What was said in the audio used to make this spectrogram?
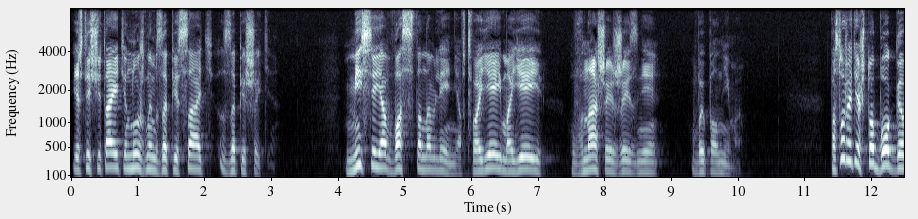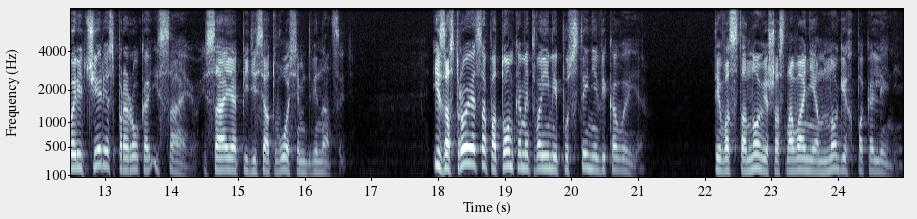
Если считаете нужным записать, запишите. Миссия восстановления в твоей, моей, в нашей жизни выполнима. Послушайте, что Бог говорит через пророка Исаию. Исаия 58, 12. «И застроятся потомками твоими пустыни вековые. Ты восстановишь основания многих поколений.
